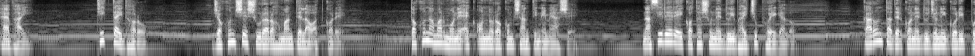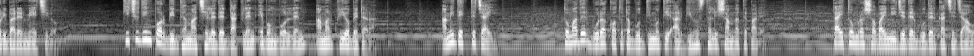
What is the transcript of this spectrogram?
হ্যাঁ ভাই। ঠিক তাই ধরো। যখন সে সুরা রহমান তেলাওয়াত করে তখন আমার মনে এক অন্য রকম শান্তি নেমে আসে। নাসিরের এই কথা শুনে দুই ভাই চুপ হয়ে গেল। কারণ তাদের কনে দুজনেই গরিব পরিবারের মেয়ে ছিল। কিছুদিন পর বৃদ্ধা মা ছেলেদের ডাকলেন এবং বললেন, আমার প্রিয় বেটারা, আমি দেখতে চাই। তোমাদের বুড়া কতটা বুদ্ধিমতী আর গৃহস্থালী সামলাতে পারে। তাই তোমরা সবাই নিজেদের বুদের কাছে যাও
